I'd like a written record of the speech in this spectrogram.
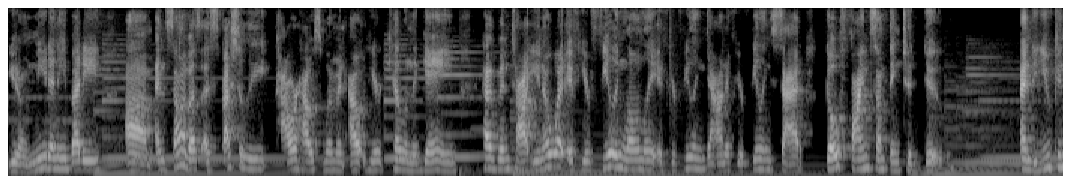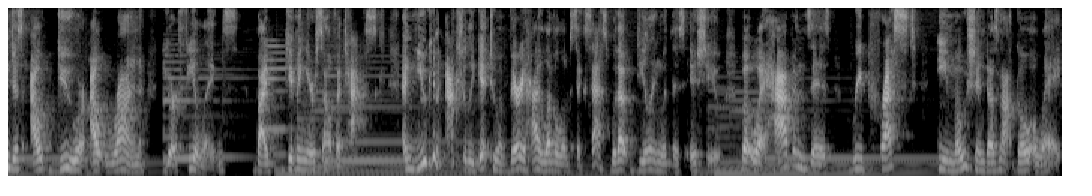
You don't need anybody. Um, and some of us, especially powerhouse women out here killing the game, have been taught, you know what, if you're feeling lonely, if you're feeling down, if you're feeling sad, go find something to do. And you can just outdo or outrun your feelings by giving yourself a task. And you can actually get to a very high level of success without dealing with this issue. But what happens is repressed emotion does not go away.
